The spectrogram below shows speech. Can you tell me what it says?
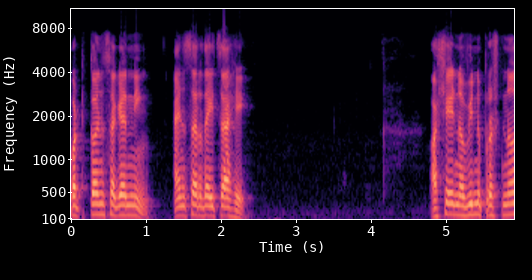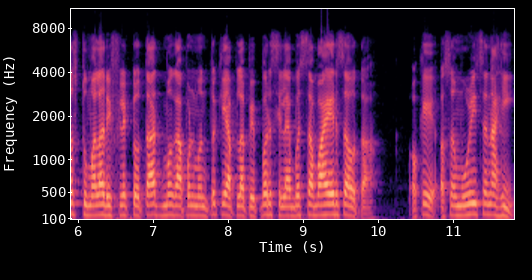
पटकन सगळ्यांनी. अँसर द्यायचं आहे. असे नवीन प्रश्नच तुम्हाला रिफ्लेक्ट होतात. मग आपण म्हणतो की आपला पेपर सिलेबसचा बाहेरचा होता. ओके असं मुळीचं नाही.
